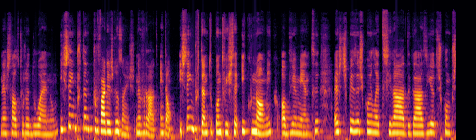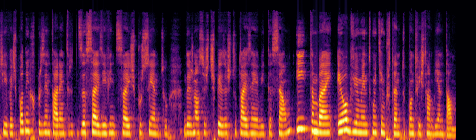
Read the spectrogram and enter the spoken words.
nesta altura do ano. Isto é importante por várias razões, na verdade. Então, isto é importante do ponto de vista económico, obviamente. As despesas com eletricidade, gás e outros combustíveis podem representar entre 16 e 26% das nossas despesas totais em habitação e também é obviamente muito importante do ponto de vista ambiental.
